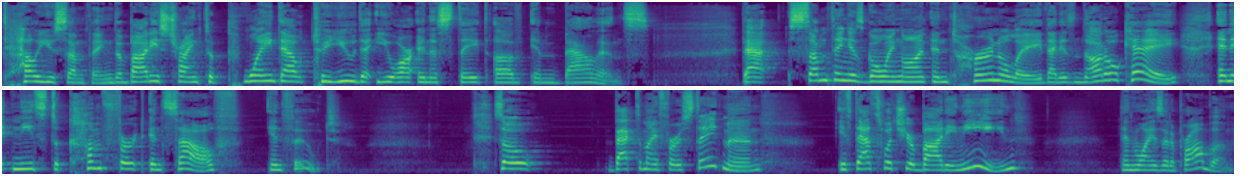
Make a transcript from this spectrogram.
tell you something. The body is trying to point out to you that you are in a state of imbalance that something is going on internally that is not okay and it needs to comfort itself in food. So, back to my first statement, if that's what your body needs, then why is it a problem?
